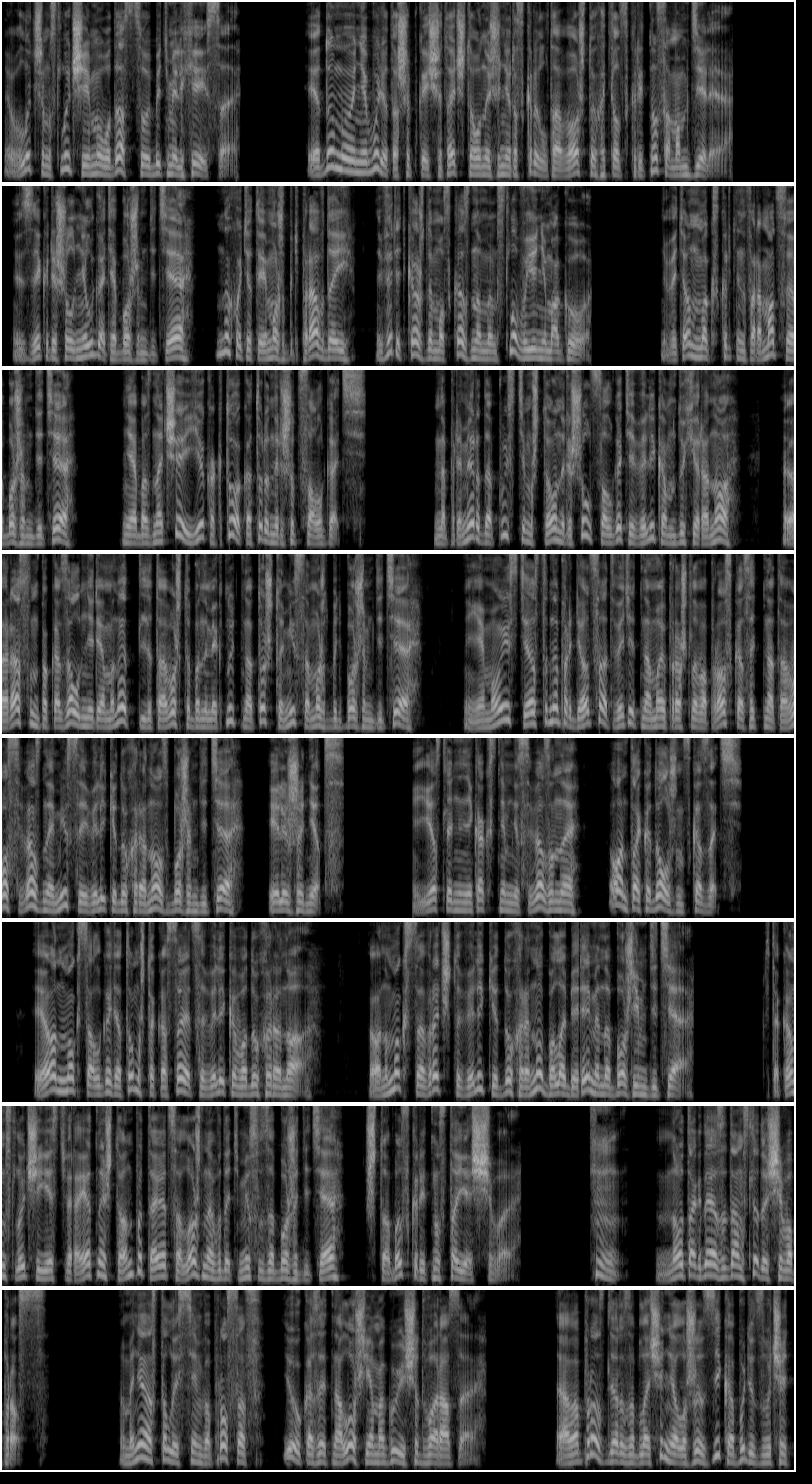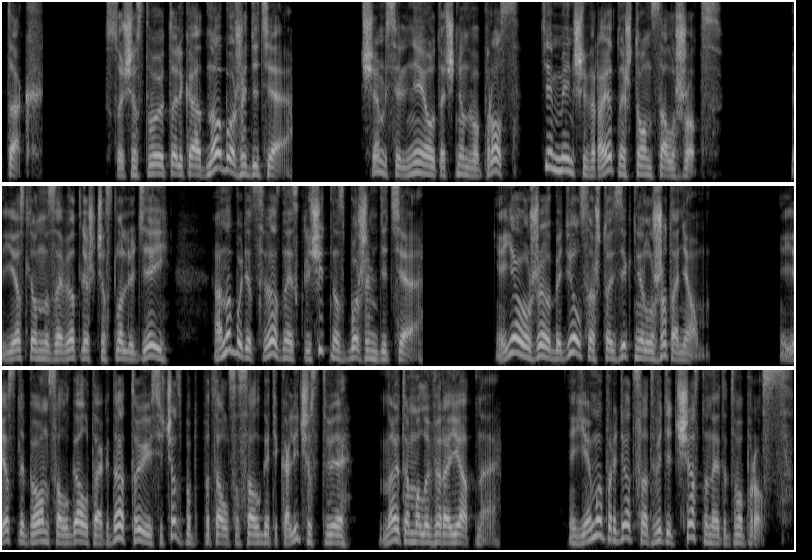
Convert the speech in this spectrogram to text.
В лучшем случае ему удастся убить Мельхейса. Я думаю, не будет ошибкой считать, что он еще не раскрыл того, что хотел скрыть на самом деле. Зик решил не лгать о божьем дите, но хоть это и может быть правдой, верить каждому сказанному им слову я не могу. Ведь он мог скрыть информацию о божьем дите, не обозначая ее как то, о которой он решит солгать. Например, допустим, что он решил солгать о великом духе Рано, раз он показал мне ремонет для того, чтобы намекнуть на то, что Миса может быть божьим дитя, Ему, естественно, придётся ответить на мой прошлый вопрос касательно того, связанная миссия Великий Дух Рено с Божьим Дитя или же нет. Если они никак с ним не связаны, он так и должен сказать. И он мог солгать о том, что касается Великого Духа Рено. Он мог соврать, что Великий Дух Рено была беременна Божьим Дитя. В таком случае есть вероятность, что он пытается ложно выдать Миссу за Божье Дитя, чтобы скрыть настоящего. Хм, ну тогда я задам следующий вопрос. У меня осталось семь вопросов, и указать на ложь я могу еще два раза. А вопрос для разоблачения лжи Зика будет звучать так. Существует только одно божье дитя. Чем сильнее уточнен вопрос, тем меньше вероятность, что он солжет. Если он назовет лишь число людей, оно будет связано исключительно с божьим дитя. И я уже убедился, что Зик не лжет о нем. Если бы он солгал тогда, то и сейчас бы попытался солгать о количестве, но это маловероятно. Ему придётся ответить честно на этот вопрос.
